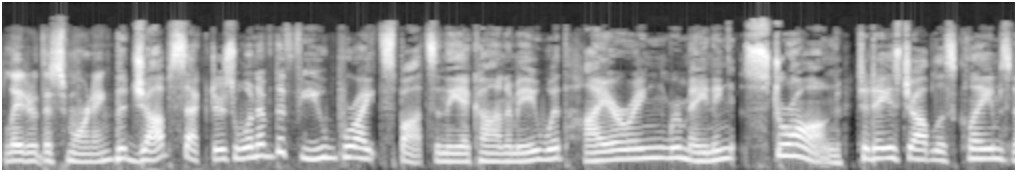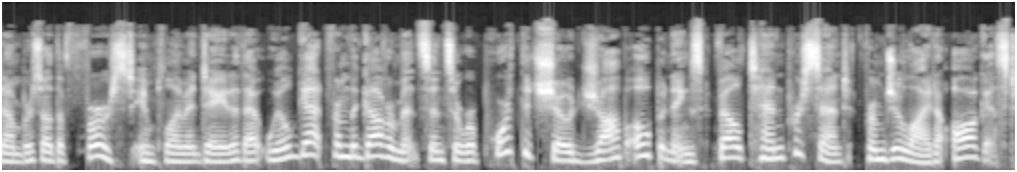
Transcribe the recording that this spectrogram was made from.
later this morning. The job sector's one of the few bright spots in the economy, with hiring remaining strong. Today's jobless claims numbers are the first employment data that we'll get from the government since a report that showed job openings fell 10% from July to August.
